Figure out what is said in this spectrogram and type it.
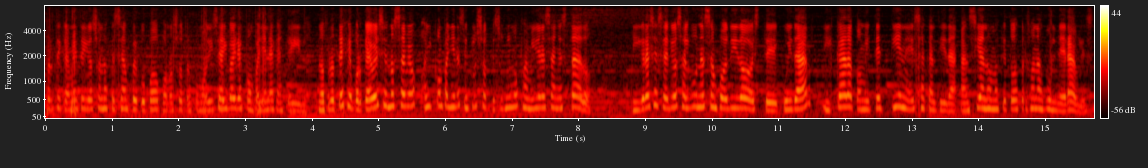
prácticamente ellos son los que se han preocupado por nosotros. Como dice, hay varias compañeras que han caído. Nos protege porque a veces no sabemos, hay compañeras incluso que sus mismos familiares han estado y gracias a Dios algunas han podido este, cuidar y cada comité tiene esa cantidad, ancianos más que todas personas vulnerables.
